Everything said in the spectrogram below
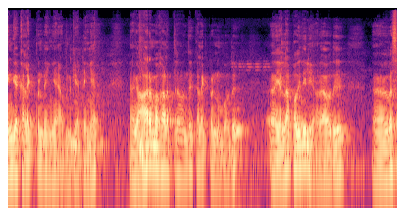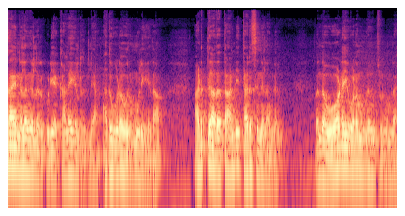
எங்கே கலெக்ட் பண்ணுறீங்க அப்படின்னு கேட்டீங்க. நாங்கள் ஆரம்ப காலத்தில் வந்து கலெக்ட் பண்ணும்போது எல்லா பகுதியிலையும் அதாவது விவசாய நிலங்களில் இருக்கக்கூடிய கலைகள் இருக்கு இல்லையா? அது கூட ஒரு மூலிகை தான். அடுத்து அதை தாண்டி தரிசு நிலங்கள். இப்போ இந்த ஓடை உடம்புகள்னு சொல்லுவோம்ல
